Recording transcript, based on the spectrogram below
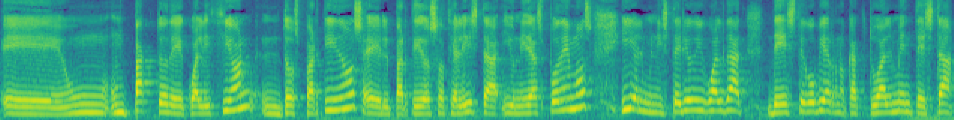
eh, un, un pacto de coalición, dos partidos, el Partido Socialista y Unidas Podemos, y el Ministerio de Igualdad de este gobierno que actualmente está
